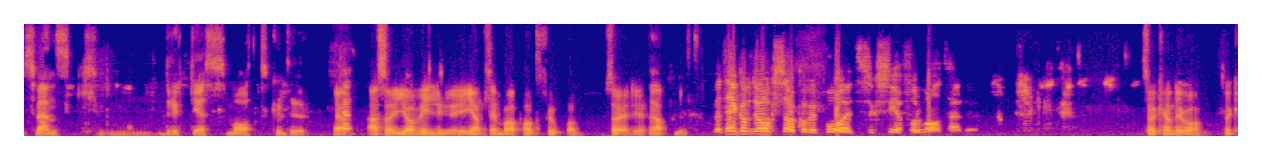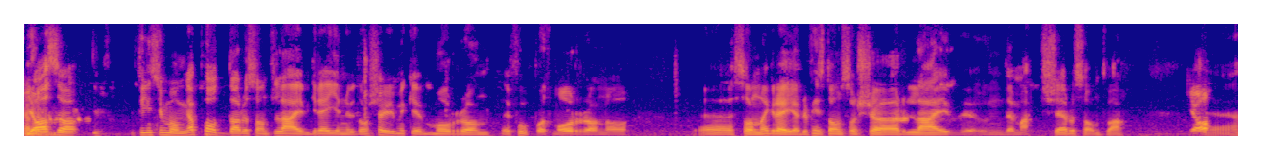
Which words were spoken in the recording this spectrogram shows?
svensk dryckes, matkultur. Ja. Alltså, jag vill ju egentligen bara prata fotboll. Så är det ju. Ja. Men tänk om du också har kommit på ett succéformat här nu. Så kan det vara. Så kan Ja, det. alltså, det finns ju många poddar och sånt live-grejer nu. De kör ju mycket morgon, det är fotbollsmorgon och eh, sådana grejer. Det finns de som kör live under matcher och sånt, va? Ja, Eh,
